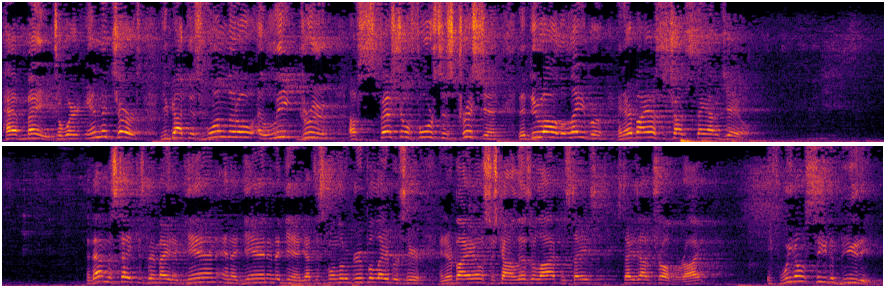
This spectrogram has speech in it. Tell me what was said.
have made. To where in the church, you've got this one little elite group of special forces Christian that do all the labor, and everybody else is trying to stay out of jail. And that mistake has been made again and again and again. You got this one little group of laborers here, and everybody else just kind of lives their life and stays, stays out of trouble, right? If we don't see the beauty,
